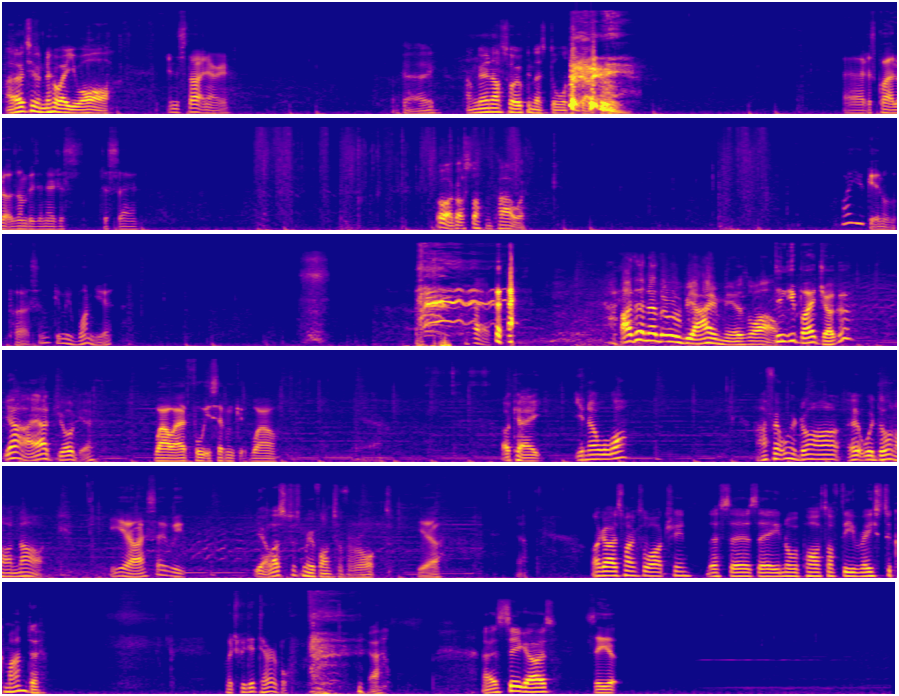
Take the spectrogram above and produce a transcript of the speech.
I don't even know where you are. In the starting area. Okay. I'm going to have to open this door to get Uh, there's quite a lot of zombies in there, just just saying. Oh, I got stuff stopping power. Why are you getting all the person? Give me one yet. I don't know they were behind me as well. Didn't you buy a jugger? Yeah, I had Jugger. Wow, I had 47. ki- Wow. Okay, you know what? I think we're done. Uh, we're done or not. Yeah, I say we. Yeah, let's just move on to Verrückt. Yeah. Yeah. Well, guys, thanks for watching. This is another part of the race to Commander. Which we did terrible. Yeah. Uh, see you guys. See ya.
